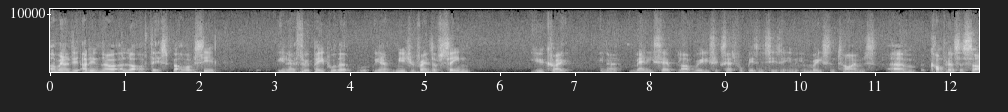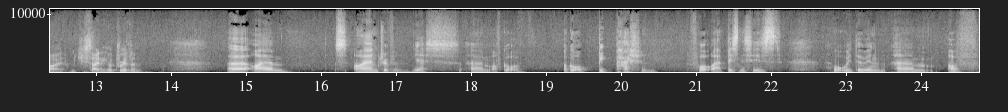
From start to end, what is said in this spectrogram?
I mean, I, did, I didn't know a lot of this, but obviously, you know, through people that, you know, mutual friends, I've seen you create, you know many like really successful businesses in, in recent times. Um, confidence aside, would you say that you're driven? Uh, I am, I am driven. Yes, um, I've got, a, I've got a big passion for our businesses, what we're doing. Um, I've,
